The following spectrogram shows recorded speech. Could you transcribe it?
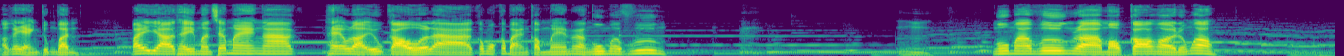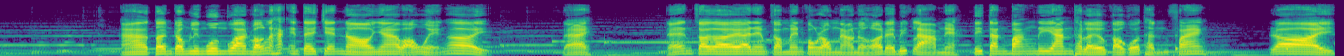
Ở cái dạng trung bình. Bây giờ thì mình sẽ mang uh, theo lời yêu cầu là có một các bạn comment đó là Ngu Ma Vương. Ừ. Ngu Ma Vương là một con rồi đúng không? À tên trong liên quân của anh vẫn là HNT Channel nha Bảo Nguyễn ơi. Đây Để anh coi ơi anh em comment con rồng nào nữa để biết làm nè. Titan băng đi anh theo lời yêu cầu của Thịnh Phan. Rồi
